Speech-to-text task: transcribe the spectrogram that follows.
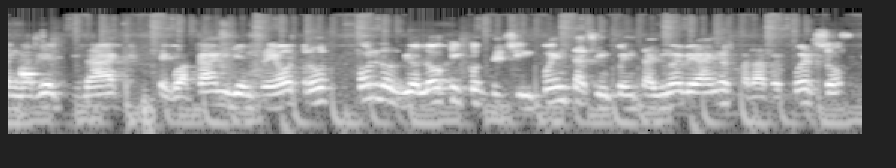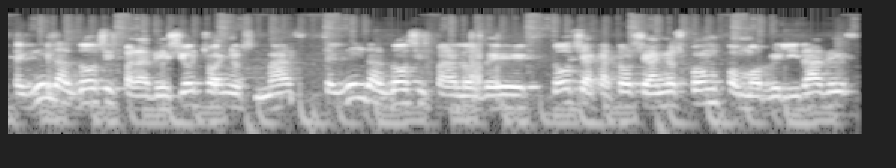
San Gabriel Pilac, Tehuacán y entre otros, con los biológicos de 50 a 59 años para refuerzo, segundas dosis para 18 años y más, segundas dosis para los de 12 a 14 años con comorbilidades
